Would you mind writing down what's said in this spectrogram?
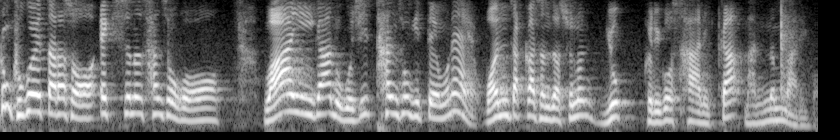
그럼 그거에 따라서 X는 산소고 Y가 누구지? 탄소기 때문에 원자과 전자수는 6 그리고 4니까 맞는 말이고.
